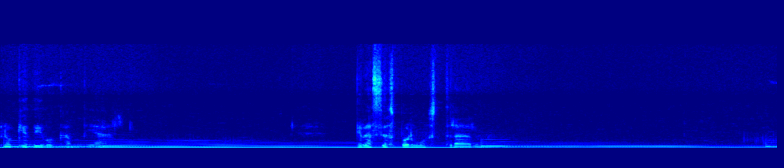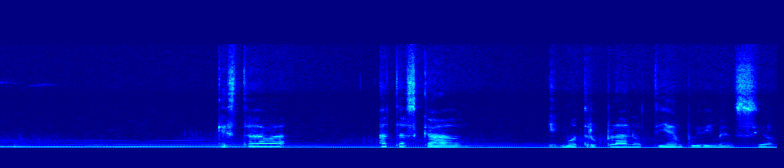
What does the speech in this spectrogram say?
lo que debo cambiar. Gracias por mostrarme que estaba atascado en otro plano, tiempo y dimensión,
